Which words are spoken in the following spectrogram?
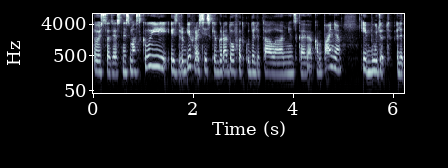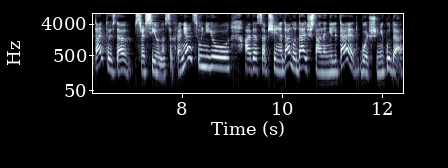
то есть, соответственно, из Москвы, из других российских городов, откуда летала Минская авиакомпания, и будет летать, то есть, да, с Россией у нас сохраняется у нее авиасообщение, да, но дальше-то она не летает больше никуда,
